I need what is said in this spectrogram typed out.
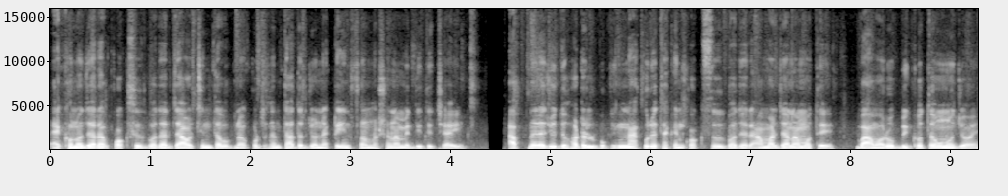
এখনও যারা কক্সেস বাজার যাওয়ার চিন্তা ভাবনা করতেছেন, তাদের জন্য একটা ইনফরমেশন আমি দিতে চাই। আপনারা যদি হোটেল বুকিং না করে থাকেন কক্সেস বাজারে, আমার জানা মতে বা আমার অভিজ্ঞতা অনুযায়ী,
